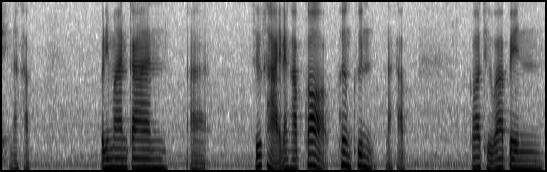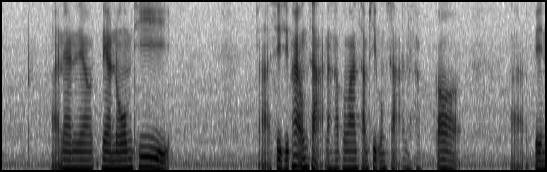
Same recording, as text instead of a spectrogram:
7 นะครับ ปริมาณการซื้อขายนะครับก็เพิ่มขึ้นนะครับ ก็ถือว่าเป็น แนวแนวแนวโน้มที่ 45 องศานะครับ ประมาณ 30 องศานะครับ ก็เป็น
